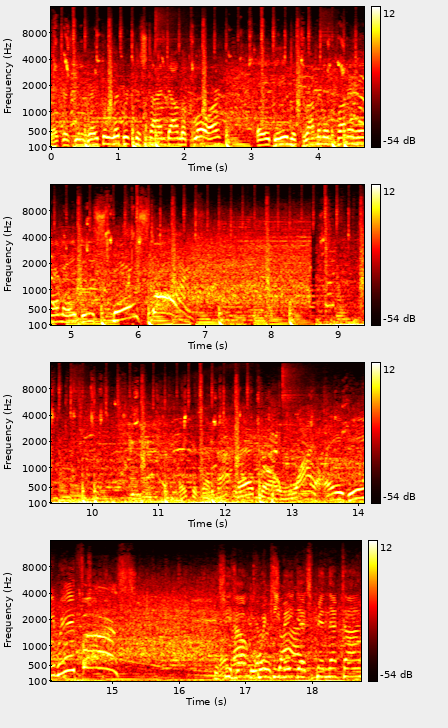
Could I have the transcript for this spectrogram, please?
Lakers being very deliberate this time down the floor. AD with Drummond in front of him. AD spins, scores! Lakers have not led for a while. AD reverse! You see how quick he made that spin that time?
